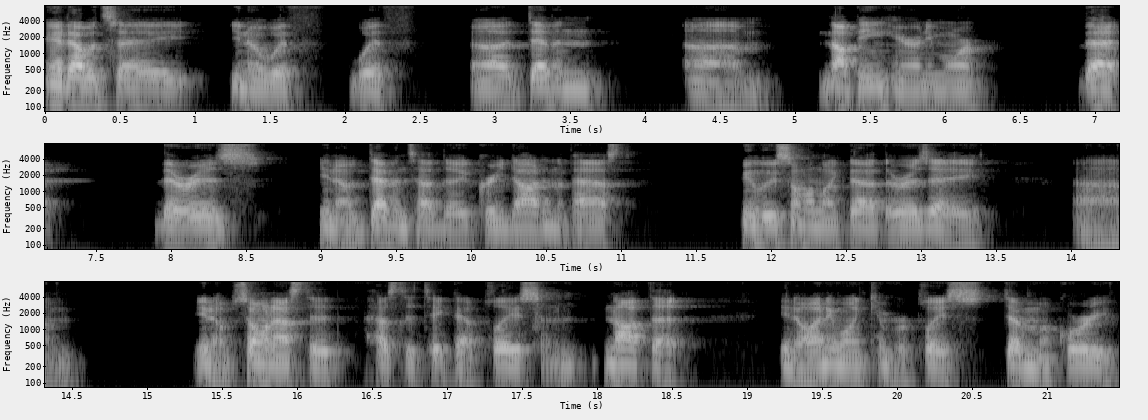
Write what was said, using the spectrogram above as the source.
and I would say, you know, with with uh, Devin um, not being here anymore, that there is you know, Devin's had the green dot in the past. You lose someone like that, there is a, um, you know, someone has to has to take that place, and not that, you know, anyone can replace Devin McCourty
